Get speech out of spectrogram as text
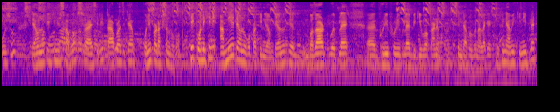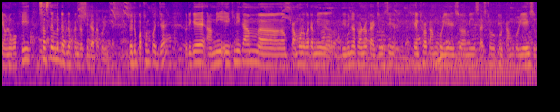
কৰিছোঁ। তেওঁলোকে সেইখিনি চাব চৰাই চিতি তাৰ পৰা যেতিয়া কণী প্ৰডাকশ্যন হ'ব সেই কণীখিনি আমিয়ে তেওঁলোকৰ পৰা কিনি ল'ম। তেওঁলোকে বজাৰত গৈ পেলাই ঘূৰি ফুৰি পেলাই বিকিবৰ কাৰণে চিন্তা কৰিব নালাগে। সেইখিনি আমি কিনি পেলাই তেওঁলোকক সেই ছাষ্টেইনেবল ডেভেলপমেণ্টৰ চিন্তা এটা কৰিম। ত' এইটো প্ৰথম পৰ্যায়। গতিকে আমি এইখিনি কাম কামৰ লগতে আমি বিভিন্ন ধৰণৰ কাৰ্যসূচী হেল্থৰ কাম কৰি আহিছোঁ আমি স্বাস্থ্যৰ ওপৰত কাম কৰি আহিছোঁ।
